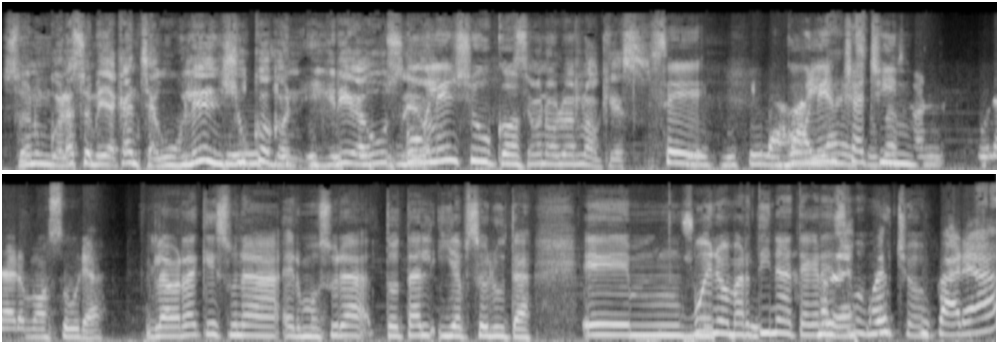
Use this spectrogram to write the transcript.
son un golazo de media cancha. Googleen Yuco con YU. se- Googleen Yuco. Se van a volver loques. Sí, Sí, sí, Googleen Chachín. son una hermosura. La verdad que es una hermosura total y absoluta. Eh, bueno, Martina, te agradecemos Bueno, mucho. Pucará,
